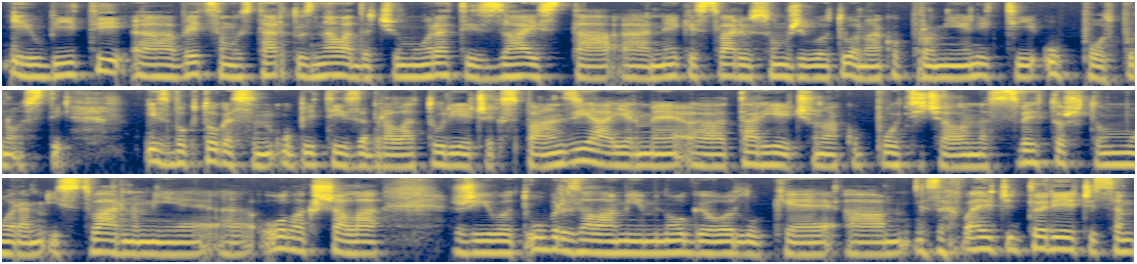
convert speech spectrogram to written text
i u biti već sam u startu znala da ću morati zaista neke stvari u svom životu onako promijeniti u potpunosti. I zbog toga sam u biti izabrala tu riječ ekspanzija jer me ta riječ onako podsjećala na sve to što moram i stvarno mi je olakšala život, ubrzala mi je mnoge odluke. Zahvaljujući toj riječi sam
